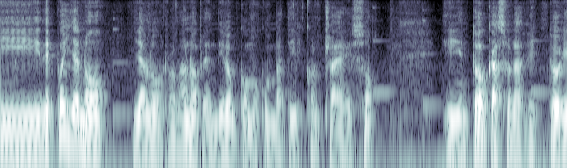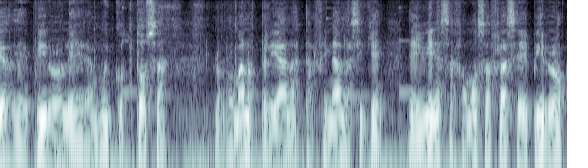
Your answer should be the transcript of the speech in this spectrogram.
Y después ya no, ya los romanos aprendieron cómo combatir contra eso. Y en todo caso las victorias de Pirro le eran muy costosas. Los romanos peleaban hasta el final, así que de ahí viene esa famosa frase de Pirro,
